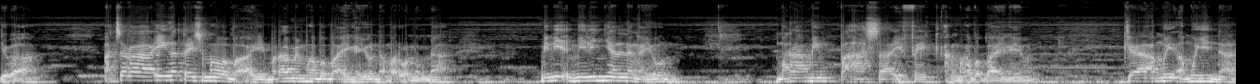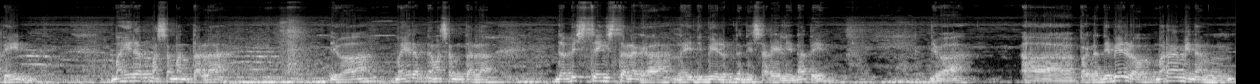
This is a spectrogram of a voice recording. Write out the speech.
di ba? At saka, ingat tayo sa mga babae. Maraming mga babae ngayon na marunong na. Millennial na ngayon. Maraming paasa effect ang mga babae ngayon. Kaya amoy-amuyin natin. Mahirap masamantala. Di ba? Mahirap na masamantala. The best things talaga na i-develop natin sarili natin. Di ba? Ah, pag na-develop, marami nang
